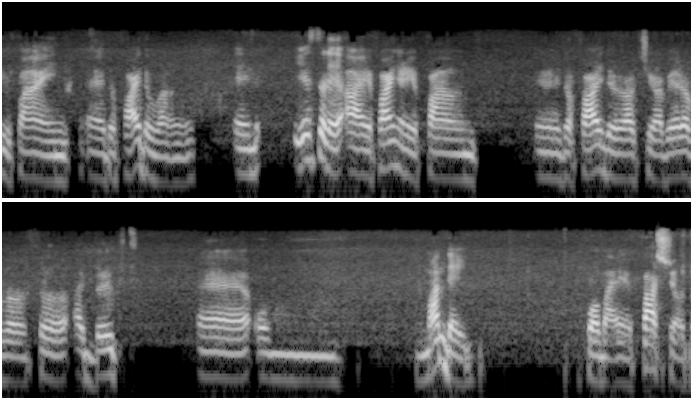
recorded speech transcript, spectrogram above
to find uh, the Pfizer one, and yesterday I finally found uh, the Finder actually available. So I booked uh, on Monday for my first shot.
